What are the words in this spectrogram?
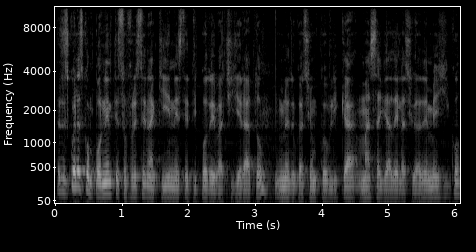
Las escuelas componentes ofrecen aquí en este tipo de bachillerato una educación pública más allá de la Ciudad de México,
